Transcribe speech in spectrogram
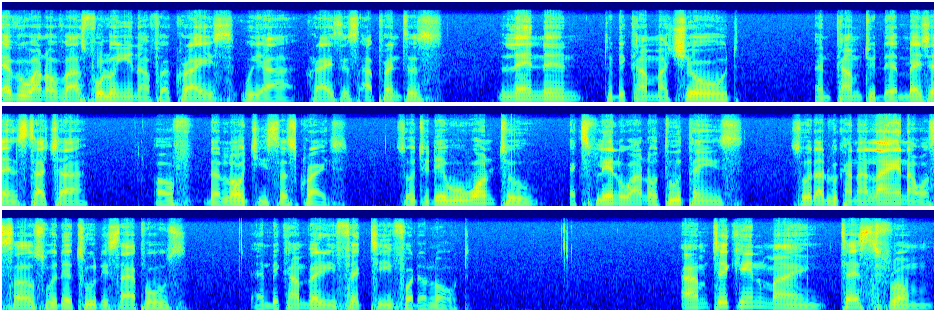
every one of us following after Christ, we are Christ's apprentice, learning to become matured and come to the measure and stature of the Lord Jesus Christ. So today we want to explain one or two things so that we can align ourselves with the true disciples and become very effective for the Lord. I'm taking my text from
